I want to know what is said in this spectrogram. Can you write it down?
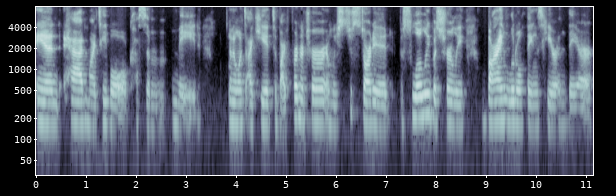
and had my table custom made. And I went to IKEA to buy furniture, and we just started slowly but surely buying little things here and there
